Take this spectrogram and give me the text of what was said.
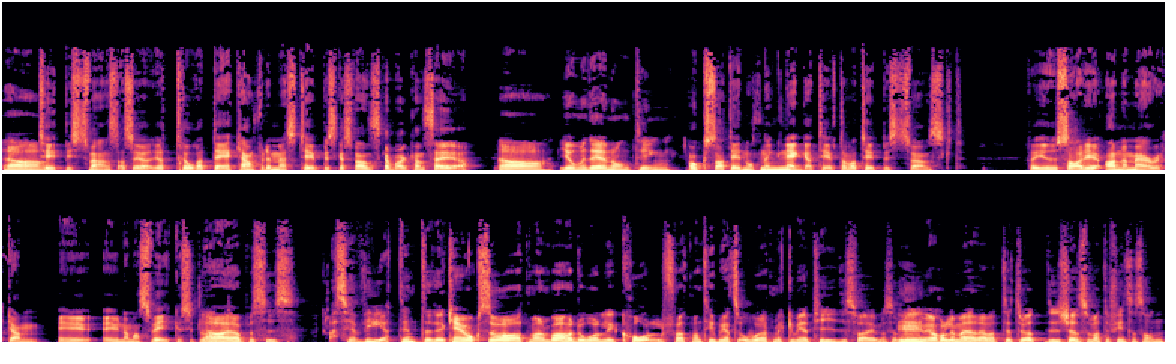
Ja, Typiskt svenskt, alltså jag, jag tror att det är kanske det mest typiska svenska man kan säga. ja, jo men det är någonting. Också att det är något negativt att vara typiskt svenskt. För i USA är det ju un-American är, är ju när man sviker sitt land. Ja, ja, precis. Alltså jag vet inte. Det kan ju också vara att man bara har dålig koll för att man tillbringat så oerhört mycket mer tid i Sverige. Men, så, men jag håller med dig om att jag tror att det känns som att det finns en sån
